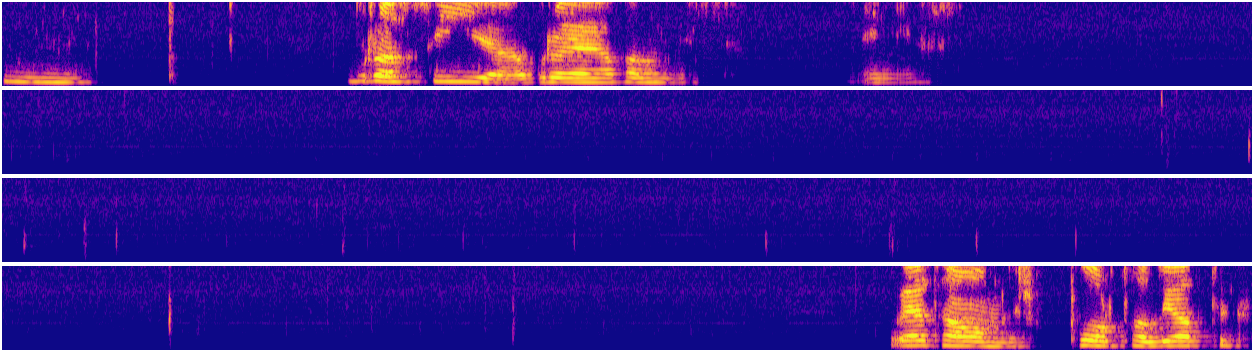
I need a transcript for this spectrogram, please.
Hmm. Burası iyi ya. Buraya yapalım biz. En iyisi. Ve tamamdır. Portalı yaptık.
